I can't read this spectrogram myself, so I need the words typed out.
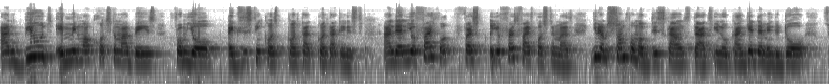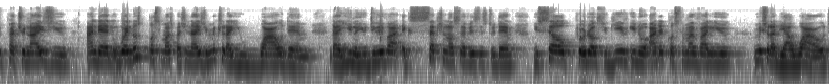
and build a minimal customer base from your existing contact contact list. And then your five first your first five customers give them some form of discounts that you know can get them in the door to patronize you. And then when those customers patronize you make sure that you wow them that you know you deliver exceptional services to them. You sell products you give you know added customer value make sure that they are wowed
